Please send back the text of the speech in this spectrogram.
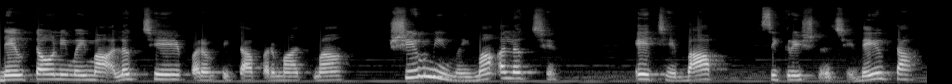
દેવતાઓની મહિમા અલગ છે, પરમપિતા પરમાત્મા શિવની મહિમા અલગ છે. એ છે બાપ, શ્રી કૃષ્ણ છે દેવતા.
